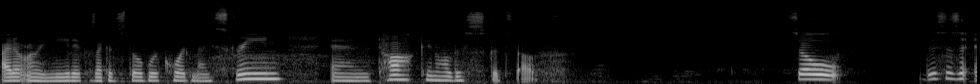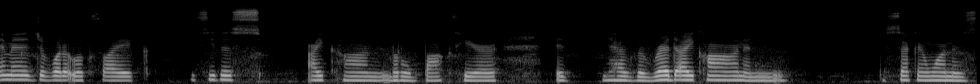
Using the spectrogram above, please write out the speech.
I don't really need it because I can still record my screen and talk and all this good stuff. So, this is an image of what it looks like. You see this icon little box here. It has the red icon and the second one is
